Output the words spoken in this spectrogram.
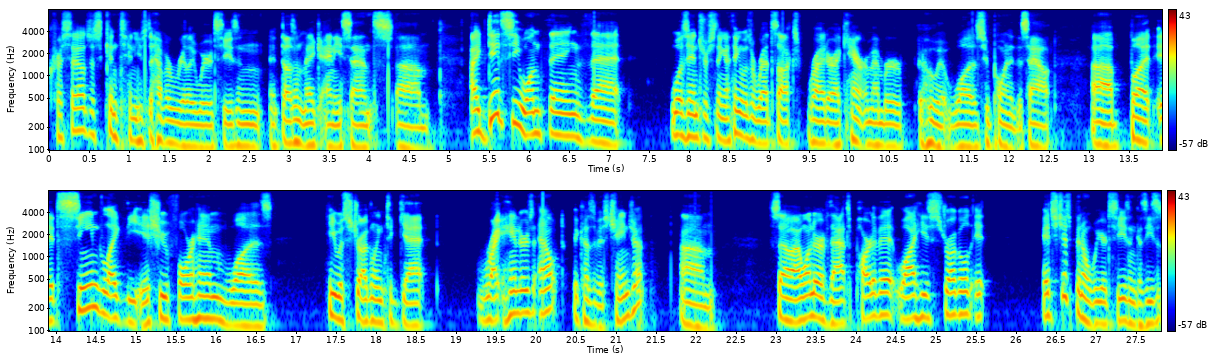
Chris Sale just continues to have a really weird season. It doesn't make any sense. Um, I did see one thing that was interesting. I think it was a Red Sox writer. I can't remember who it was who pointed this out. Uh, but it seemed like the issue for him was he was struggling to get right-handers out because of his changeup. Um, so I wonder if that's part of it. Why he's struggled. It it's just been a weird season because he's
